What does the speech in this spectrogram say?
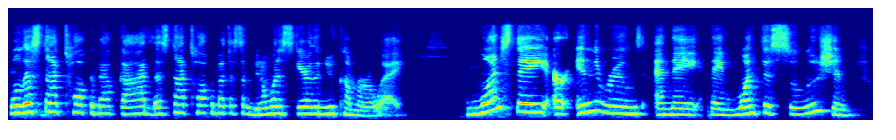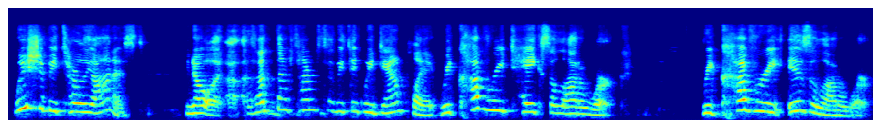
well, let's not talk about God. Let's not talk about this. Stuff. We don't want to scare the newcomer away once they are in the rooms and they they want this solution we should be totally honest you know, sometimes we think we downplay it. Recovery takes a lot of work. Recovery is a lot of work.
